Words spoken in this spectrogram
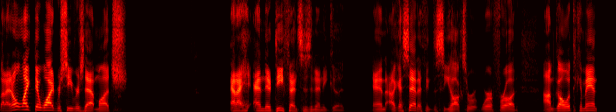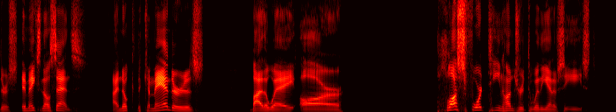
but I don't like their wide receivers that much. And I and their defense isn't any good. And like I said, I think the Seahawks were, were a fraud. I'm going with the Commanders. It makes no sense. I know the Commanders, by the way, are plus 1400 to win the NFC East.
